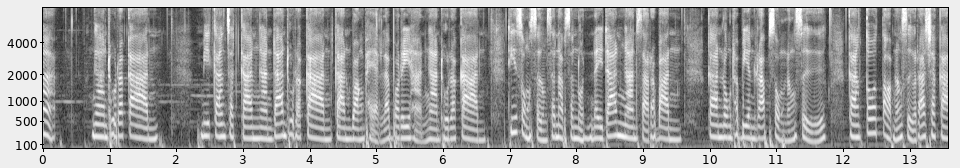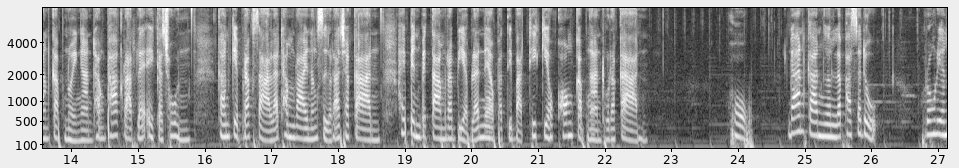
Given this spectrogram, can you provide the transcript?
5. งานธุรการ มีการจัดการงานด้านธุรการ การวางแผนและบริหารงานธุรการ ที่ส่งเสริมสนับสนุนในด้านงานสารบัญ การลงทะเบียนรับส่งหนังสือ การโต้ตอบหนังสือราชการกับหน่วยงานทั้งภาครัฐและเอกชน การเก็บรักษาและทำลายหนังสือราชการ ให้เป็นไปตามระเบียบและแนวปฏิบัติที่เกี่ยวข้องกับงานธุรการ 6. ด้านการเงินและพัสดุ โรงเรียน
